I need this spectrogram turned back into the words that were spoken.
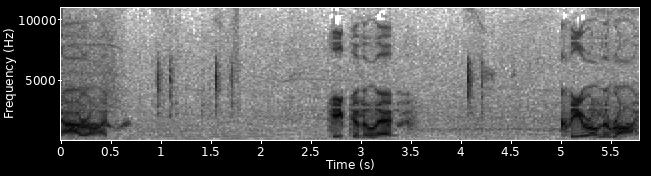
Car right. Keep to the left. Clear on the right.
